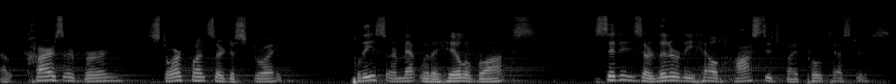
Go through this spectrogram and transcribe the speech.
Uh, cars are burned, Storefronts are destroyed. Police are met with a hill of rocks. Cities are literally held hostage by protesters.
